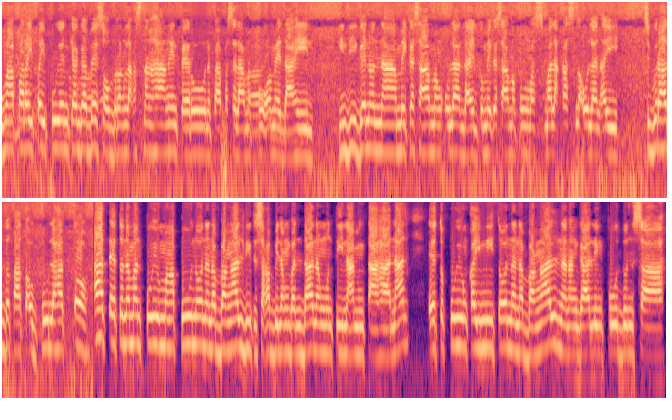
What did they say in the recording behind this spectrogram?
umaparaypay po yan kagabi. Sobrang lakas ng hangin pero nagpapasalamat po kami dahil hindi ganon na may kasamang ulan. Dahil kung may kasama pong mas malakas na ulan ay sigurado tataob po lahat to. At ito naman po yung mga puno na nabangal dito sa kabilang banda ng munti naming tahanan. Ito po yung kay Mito na nabangal na nanggaling po dun sa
